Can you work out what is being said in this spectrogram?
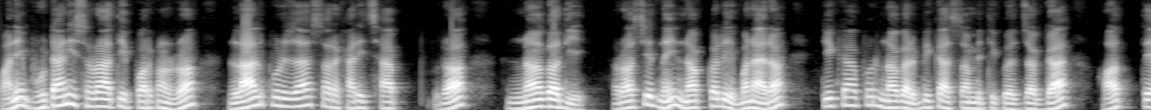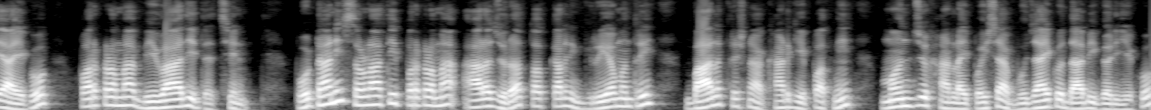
भने भुटानी शरणार्थी प्रकरण र लाल पूर्जा सरकारी छाप र नगदी रसिद नै नक्कली बनाएर टिकापुर नगर विकास समितिको जग्गा हत्याएको प्रकरणमा विवादित छिन्। भुटानी शरणार्थी प्रकरणमा आरजु र तत्कालीन गृहमन्त्री बालकृष्ण खाँडकी पत्नी मन्जु खाँडलाई पैसा बुझाएको दावी गरिएको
